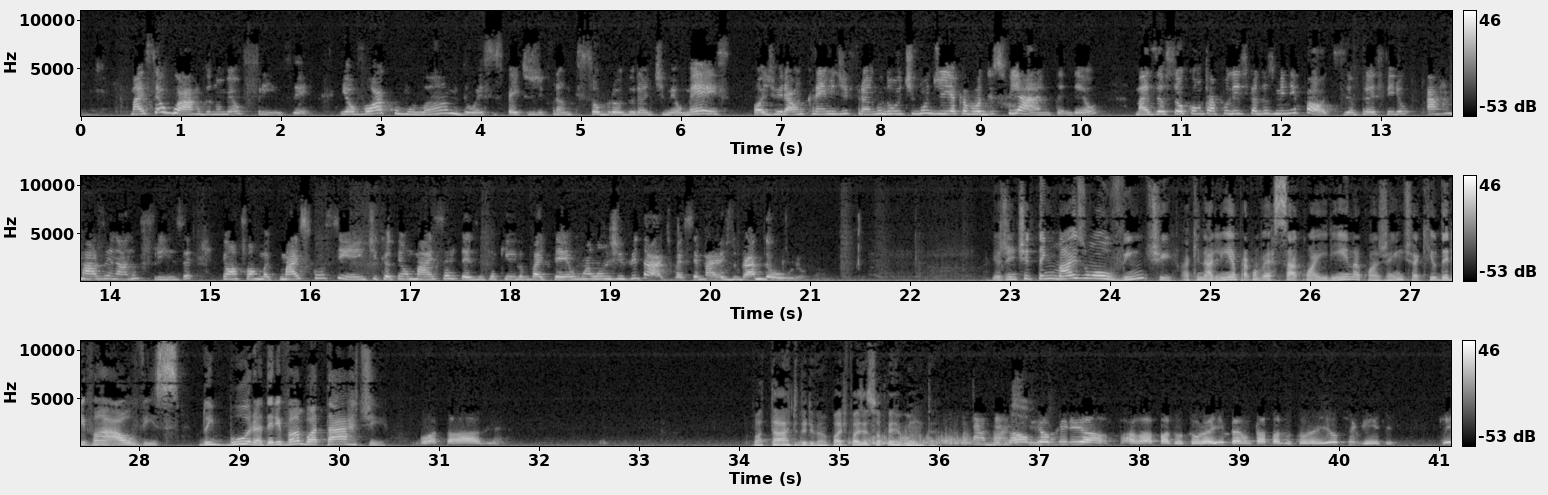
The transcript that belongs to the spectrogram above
Mas se eu guardo no meu freezer e eu vou acumulando esses peitos de frango que sobrou durante meu mês, pode virar um creme de frango no último dia que eu vou desfiar, entendeu? Mas eu sou contra a política dos mini potes. Eu prefiro armazenar no freezer, que é uma forma mais consciente, que eu tenho mais certeza que aquilo vai ter uma longevidade, vai ser mais duradouro. E a gente tem mais um ouvinte aqui na linha para conversar com a Irina, com a gente aqui, o Derivan Alves, do Ibura. Derivan, boa tarde. Boa tarde. Boa tarde, Derivan. Pode fazer sua pergunta. Tá baixo. Não, o que eu queria falar para a doutora aí, perguntar para a doutora aí é o seguinte, que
